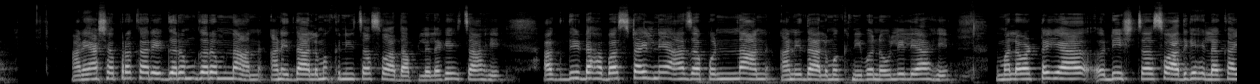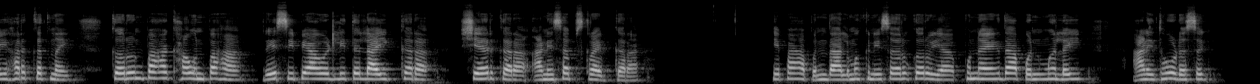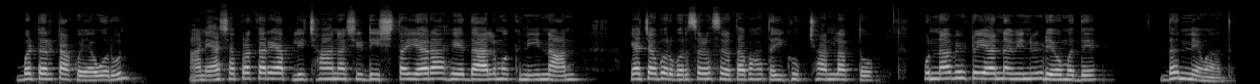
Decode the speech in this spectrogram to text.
आणि अशा प्रकारे गरम गरम नान आणि दाल मखनीचा स्वाद आपल्याला घ्यायचा आहे. अगदी ढाबा स्टाईलने आज आपण नान आणि दाल मखनी बनवलेली आहे. मला वाटतं या डिशचा स्वाद घ्यायला काही हरकत नाही. करून पहा खाऊन पहा. रेसिपी आवडली तर लाईक करा. शेअर करा आणि सबस्क्राईब करा. हे पहा आपण दाल मखनी सर्व करूया. पुन्हा एकदा आपण मलई आणि थोडंसं बटर टाकूया वरून. आणि अशा प्रकारे आपली छान अशी डिश तयार आहे. दाल मखनी नान याच्याबरोबर सळसळता भातही खूप छान लागतो. पुन्हा भेटूया नवीन व्हिडिओमध्ये. धन्यवाद.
